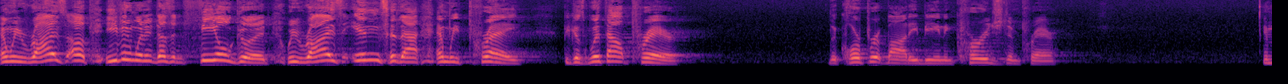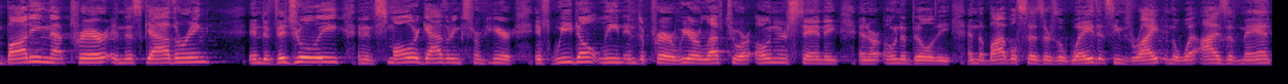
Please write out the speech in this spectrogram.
and we rise up even when it doesn't feel good. We rise into that and we pray because without prayer, the corporate body being encouraged in prayer, embodying that prayer in this gathering, individually and in smaller gatherings from here, if we don't lean into prayer, we are left to our own understanding and our own ability. And the Bible says there's a way that seems right in the eyes of man,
